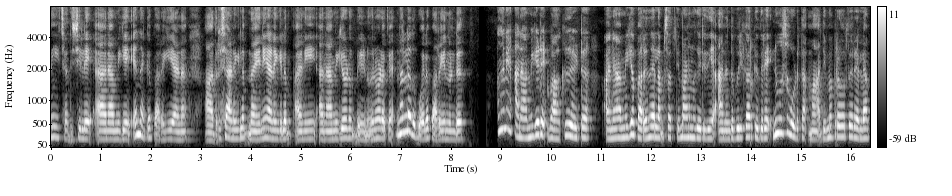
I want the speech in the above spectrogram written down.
നീ ചതിച്ചില്ലേ അനാമികയെ? എന്നൊക്കെ പറയുകയാണ്. ആദർശാണെങ്കിലും നയനയാണെങ്കിലും അനി അനാമികയോടും വേണുവിനോടൊക്കെ നല്ലതുപോലെ പറയുന്നുണ്ട്. അങ്ങനെ അനാമികയുടെ വാക്ക് കേട്ട് അനാമിക പറയുന്നതെല്ലാം സത്യമാണെന്ന് കരുതി അനന്തപുരിക്കാർക്കെതിരെ ന്യൂസ് കൊടുത്ത മാധ്യമപ്രവർത്തകരെല്ലാം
